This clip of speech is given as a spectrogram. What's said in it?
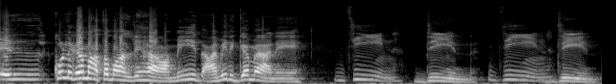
ال... كل جامعة طبعا ليها عميد عميد الجامعة يعني إيه؟ dean dean. dean dean.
